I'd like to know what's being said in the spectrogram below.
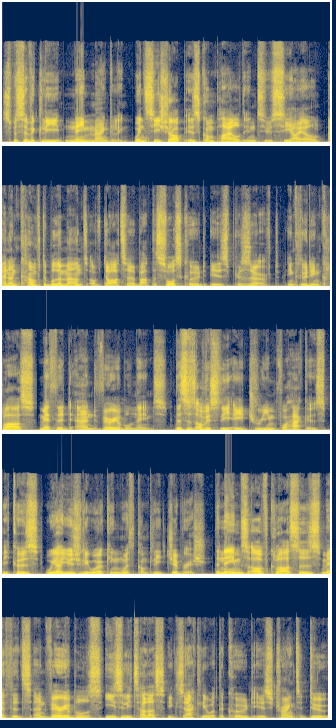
specifically name mangling. When C Sharp is compiled into CIL, an uncomfortable amount of data about the source code is preserved, including class, method, and variable names. This is obviously a dream for hackers because we are usually working with complete gibberish. The names of classes, methods, and variables easily tell us exactly what the code is trying to do,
